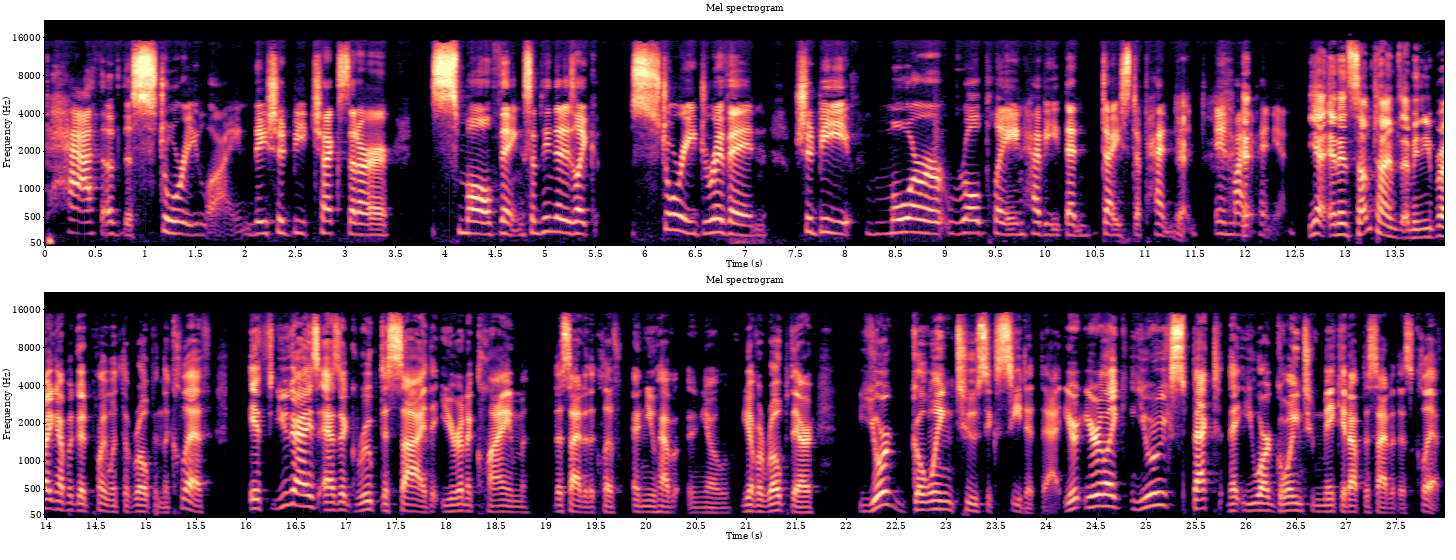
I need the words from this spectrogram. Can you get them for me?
path of the storyline. They should be checks that are small things, something that is like story driven should be more role playing heavy than dice dependent, in my opinion. Yeah, and then sometimes, I mean, you bring up a good point with the rope and the cliff. If you guys as a group decide that you're going to climb the side of the cliff and you have, you know, you have a rope there, you're going to succeed at that. You're, you're like, you expect that you are going to make it up the side of this cliff.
